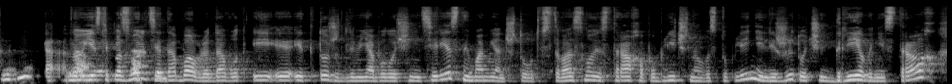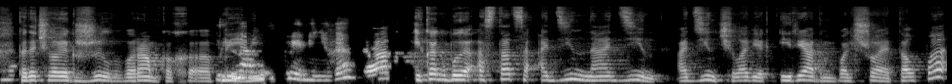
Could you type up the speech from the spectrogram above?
Но да. если позволите, я добавлю, да, вот и, и это тоже для меня был очень интересный момент, что вот в основе страха публичного выступления лежит очень древний страх, да. когда человек жил в рамках э, племени, племени да? Да, и как бы остаться один на один один человек и рядом большая толпа,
